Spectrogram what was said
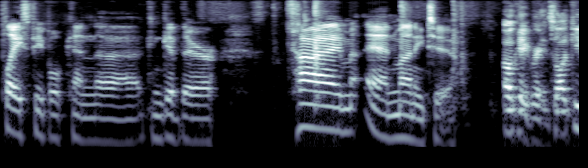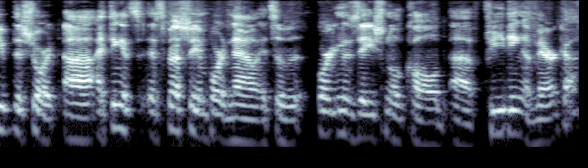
place people can uh, can give their time and money to? Okay, great. So I'll keep this short. Uh, I think it's especially important now. It's an organizational called uh, Feeding America,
